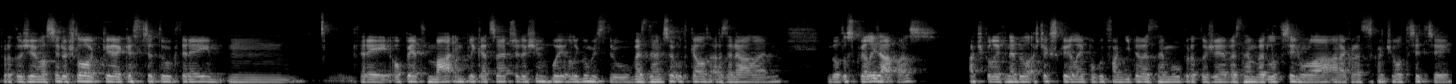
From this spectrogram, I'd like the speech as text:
protože vlastně došlo ke, ke střetu, který, mm, který opět má implikace především v boji o ligu mistrů. West Ham se utkal s Arsenálem. Byl to skvělý zápas, ačkoliv nebyl až tak skvělý, pokud fandíte West Hamu, protože West Ham vedl 3-0 a nakonec se skončilo 3-3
